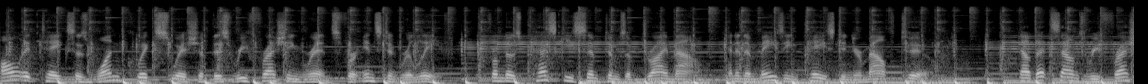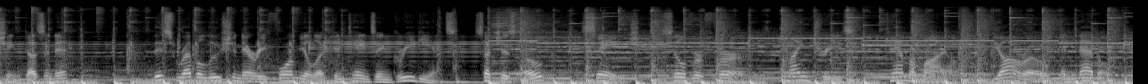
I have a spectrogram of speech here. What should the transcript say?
All it takes is one quick swish of this refreshing rinse for instant relief, from those pesky symptoms of dry mouth, and an amazing taste in your mouth too. Now that sounds refreshing doesn't it? This revolutionary formula contains ingredients, such as oak, sage, silver fir, pine trees, chamomile, yarrow, and nettle,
